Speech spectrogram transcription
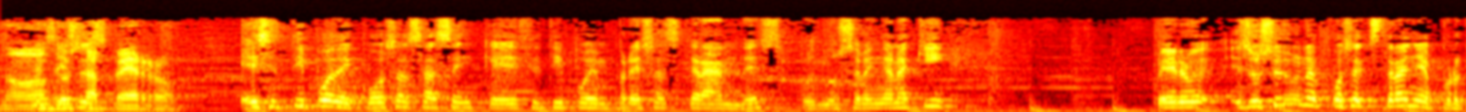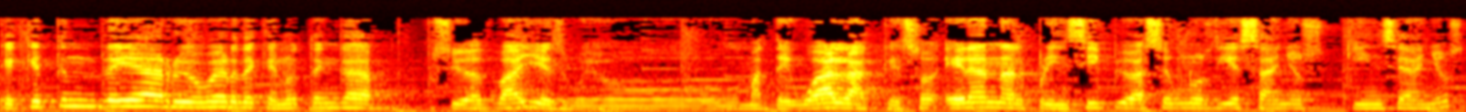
No, sí está perro. Ese tipo de cosas hacen que ese tipo de empresas grandes pues no se vengan aquí. Pero eso es una cosa extraña, porque ¿qué tendría Río Verde que no tenga Ciudad Valles, güey? O Matehuala, que son, eran al principio, hace unos 10 años, 15 años,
